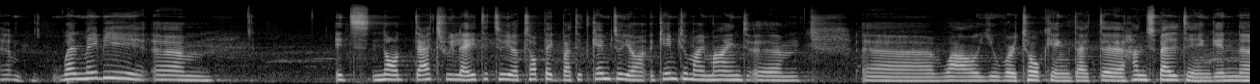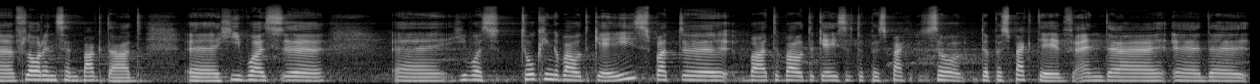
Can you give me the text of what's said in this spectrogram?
Uh. um, when maybe. Um it's not that related to your topic, but it came to your came to my mind um, uh, while you were talking that uh, Hans Belting in uh, Florence and Baghdad, uh, he was. Uh, uh, he was talking about gaze, but but about the gaze of the perspective. So the perspective and the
